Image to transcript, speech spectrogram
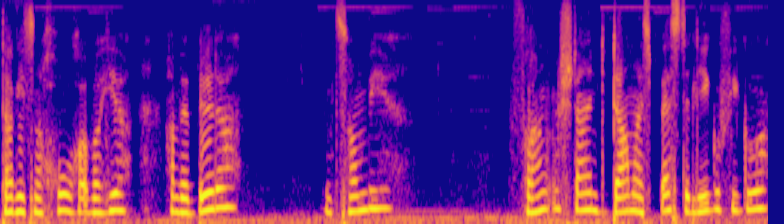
Da geht's noch hoch, aber hier haben wir Bilder. Ein Zombie. Frankenstein, die damals beste Lego-Figur.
